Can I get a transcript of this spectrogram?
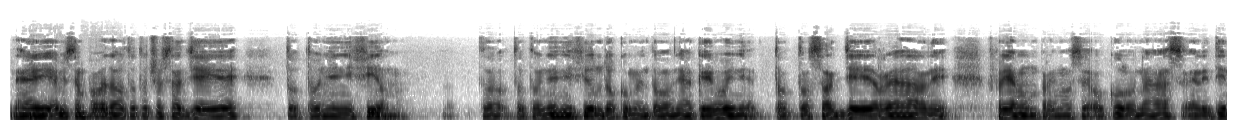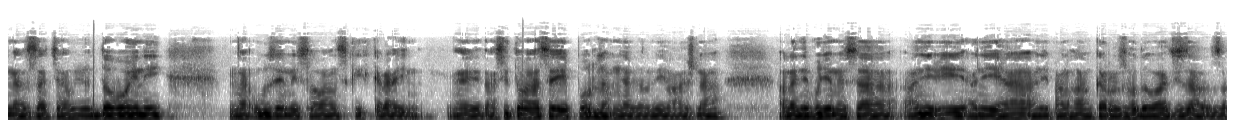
Hej, ja by som povedal, toto, čo sa deje, toto není film. To, toto není film dokumentov o nejakej vojne. Toto sa deje reálne v priamom prenose okolo nás. Elity nás zaťahujú do vojny na území slovanských krajín. Hej, tá situácia je podľa mňa veľmi vážna ale nebudeme sa ani vy, ani ja, ani pán Hlavka rozhodovať za, za,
